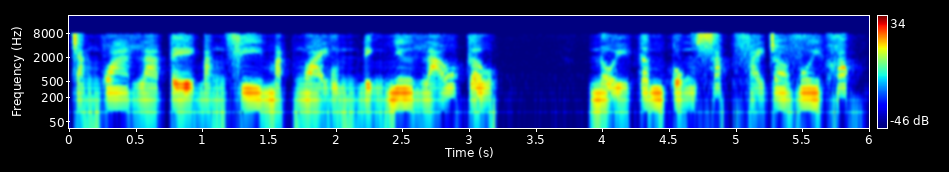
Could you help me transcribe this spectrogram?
Chẳng qua là tề bằng phi mặt ngoài ổn định như lão cẩu. Nội tâm cũng sắp phải cho vui khóc.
